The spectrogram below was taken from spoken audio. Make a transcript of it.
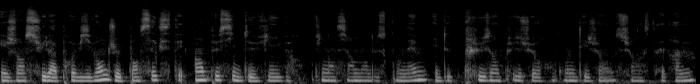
Et j'en suis la preuve vivante, je pensais que c'était impossible de vivre financièrement de ce qu'on aime et de plus en plus je rencontre des gens sur Instagram,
